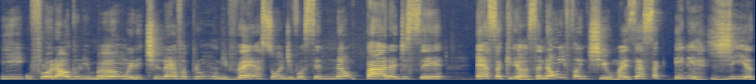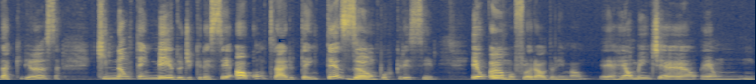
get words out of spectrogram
E o floral do limão, ele te leva para um universo onde você não para de ser essa criança, não infantil, mas essa energia da criança que não tem medo de crescer, ao contrário, tem tesão por crescer. Eu amo o floral do limão. É, realmente é, é um,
